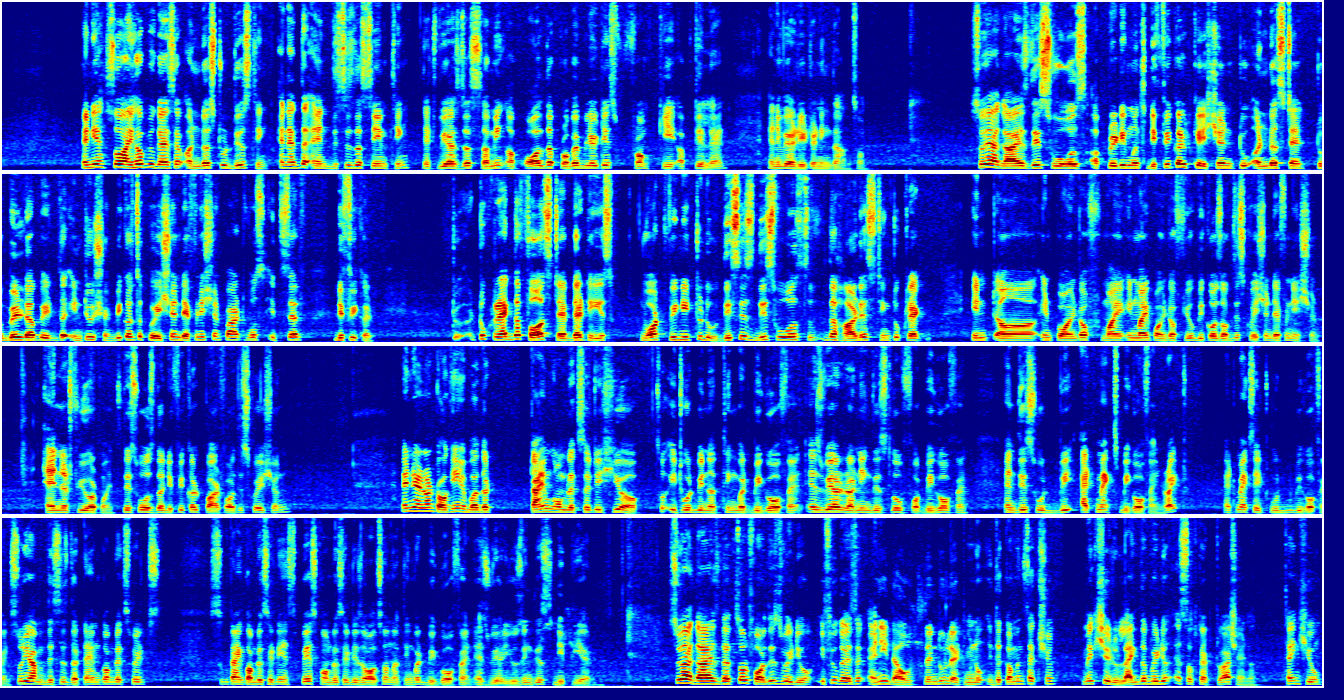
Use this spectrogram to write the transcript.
And yeah so i hope you guys have understood this thing. And at the end this is the same thing that we are just summing up all the probabilities from k up till n and we are returning the answer so yeah guys this was a pretty much difficult question to understand to build up it the intuition because the question definition part was itself difficult. To, to crack the first step that is what we need to do. This is this was the hardest thing to crack in uh, in point of my in my point of view because of this question definition and at fewer points. This was the difficult part for this question. And we are not talking about the time complexity here. So it would be nothing but big O of n as we are running this loop for big O of n and this would be at max big O of n right at max it would be big of n so yeah this is the time complexity so time complexity and space complexity is also nothing but big of n as we are using this dpr so yeah guys that's all for this video. If you guys have any doubts then do let me know in the comment section. Make sure you like the video and subscribe to our channel. Thank you.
